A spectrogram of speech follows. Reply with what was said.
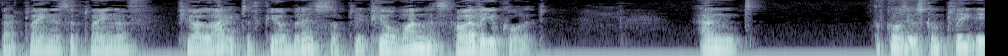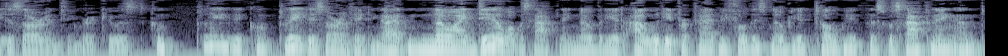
that plane is a plane of pure light, of pure bliss, of pure oneness, however you call it. And of course, it was completely disorienting, Rick. It was completely, completely disorientating. I had no idea what was happening. Nobody had outwardly prepared me for this. Nobody had told me this was happening, and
